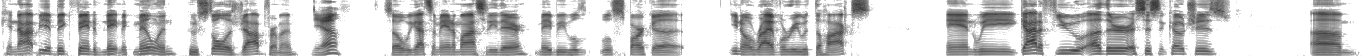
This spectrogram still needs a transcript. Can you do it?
cannot be a big fan of Nate McMillan, who stole his job from him. Yeah. So we got some animosity there. Maybe we'll we'll spark a you know rivalry with the Hawks, and we got a few other assistant coaches. Um,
